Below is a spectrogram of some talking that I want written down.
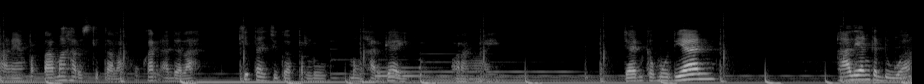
hal yang pertama harus kita lakukan adalah kita juga perlu menghargai orang lain. Dan kemudian hal yang kedua,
